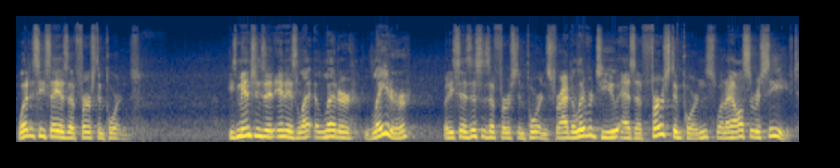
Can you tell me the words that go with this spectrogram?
What does he say is of first importance? He mentions it in his letter later, but he says this is of first importance. For I delivered to you as of first importance what I also received.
